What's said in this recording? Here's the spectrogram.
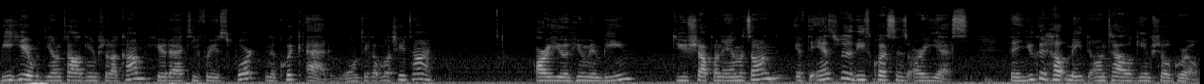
Be here with the UntitledGameShow.com, here to ask you for your support in a quick ad. Won't take up much of your time. Are you a human being? Do you shop on Amazon? If the answer to these questions are yes, then you could help make the Untitled Game Show grow.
